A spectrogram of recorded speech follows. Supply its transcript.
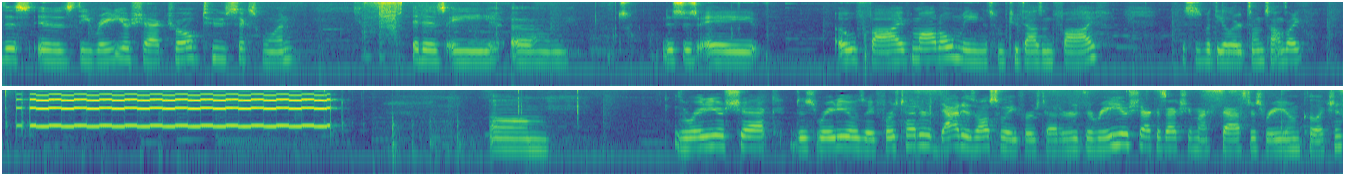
this is the Radio Shack 12261. It is a um, this is a 05 model, meaning it's from 2005. This is what the alert tone sounds like. Radio Shack, this radio is a first header. That is also a first header. The Radio Shack is actually my fastest radio in collection.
